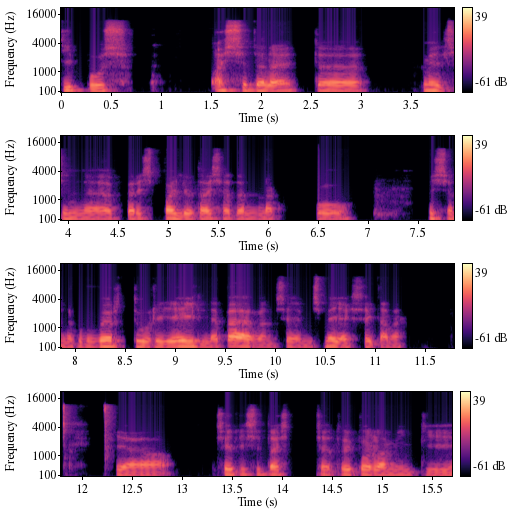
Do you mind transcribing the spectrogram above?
tipus asjadele, et meil siin päris paljud asjad on nagu, mis on nagu World Touri eilne päev on see, mis meie sõidame. ja sellised asjad, võib-olla mingi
